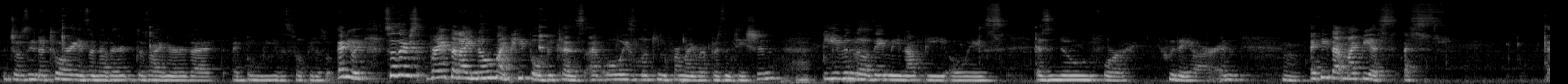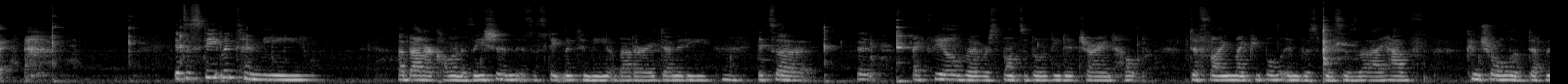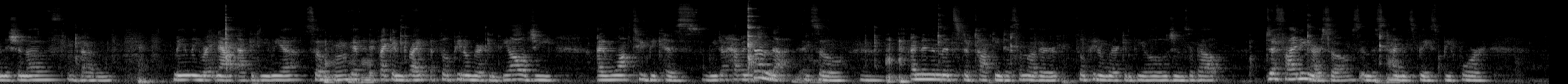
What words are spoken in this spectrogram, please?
Josie Natori is another designer that I believe is Filipino. So anyway, so there's right, but I know my people because I'm always looking for my representation, mm-hmm. even though they may not be always as known for who they are. And hmm. I think that might be a, s- a s- it's a statement to me about our colonization. It's a statement to me about our identity. Hmm. It's a it, I feel the responsibility to try and help define my people in the spaces that I have control of definition of, mm-hmm. um, mainly right now academia. So mm-hmm. if, mm-hmm. if I can write a Filipino American theology, I want to because we don't, haven't done that. And so I'm in the midst of talking to some other Filipino American theologians about defining ourselves in this time and space before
